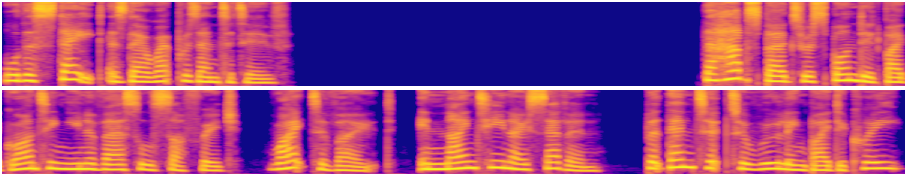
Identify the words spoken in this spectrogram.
or the state as their representative. The Habsburgs responded by granting universal suffrage, right to vote, in 1907, but then took to ruling by decree,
